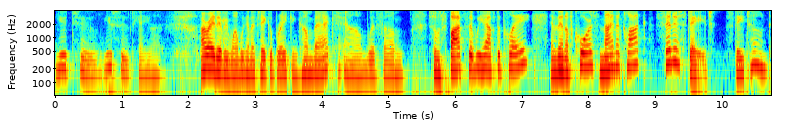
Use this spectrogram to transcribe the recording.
You too. You too, Kayla. All right, everyone. We're going to take a break and come back um, with um, some spots that we have to play. And then, of course, 9 o'clock, center stage. Stay tuned.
